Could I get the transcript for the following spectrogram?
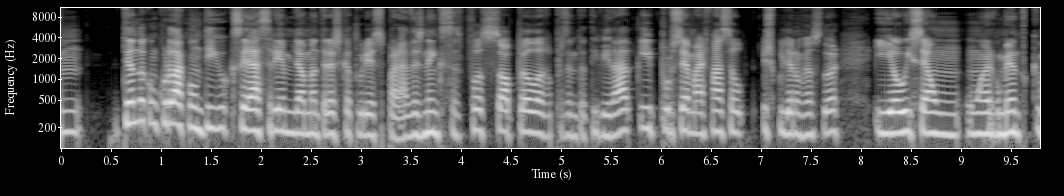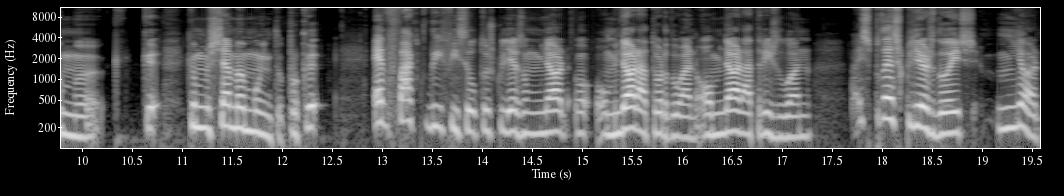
Um, tendo a concordar contigo que se calhar seria melhor manter as categorias separadas, nem que fosse só pela representatividade e por ser mais fácil escolher um vencedor. E eu isso é um, um argumento que me, que, que me chama muito, porque é de facto difícil tu escolheres um melhor, o melhor ator do ano ou melhor atriz do ano. E se puder escolher os dois, melhor.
